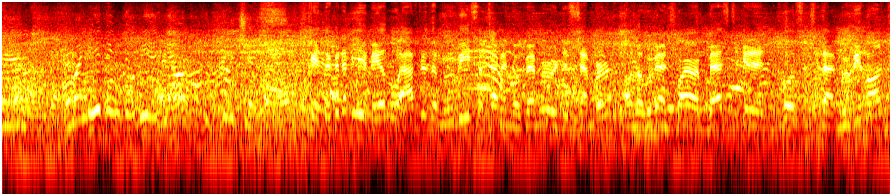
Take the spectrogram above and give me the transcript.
and when do you think they'll be available for purchase? Okay, they're going to be available after the movie, sometime in November or December. Although we're going to try our best to get it closer to that movie launch.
